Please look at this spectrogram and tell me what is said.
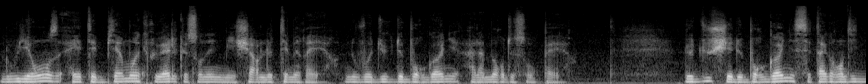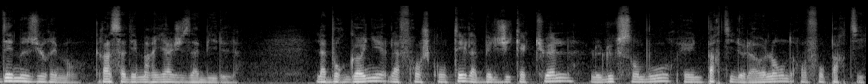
Louis XI a été bien moins cruel que son ennemi Charles le Téméraire, nouveau duc de Bourgogne à la mort de son père. Le duché de Bourgogne s'est agrandi démesurément grâce à des mariages habiles. La Bourgogne, la Franche-Comté, la Belgique actuelle, le Luxembourg et une partie de la Hollande en font partie.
